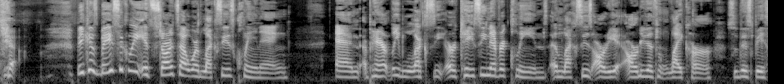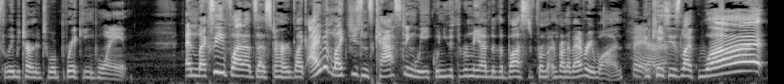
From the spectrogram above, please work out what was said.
Yeah. Because basically it starts out where Lexi is cleaning and apparently Lexi or Casey never cleans and Lexi's already already doesn't like her, so this basically turned into a breaking point. And Lexi flat out says to her, like, I haven't liked you since casting week when you threw me under the bus from in front of everyone. Fair. And Casey's like, What?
